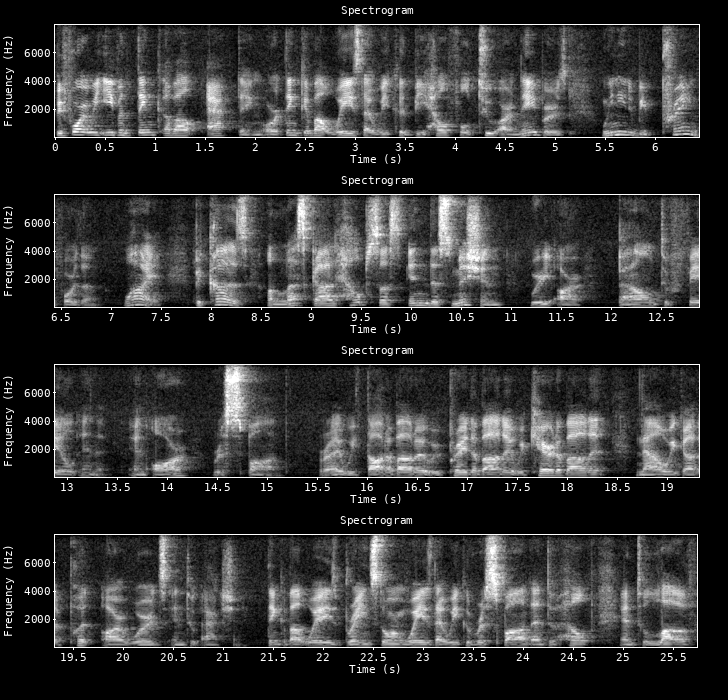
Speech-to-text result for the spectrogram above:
Before we even think about acting or think about ways that we could be helpful to our neighbors, we need to be praying for them. Why? Because unless God helps us in this mission, we are bound to fail in it and are respond right? We thought about it, we prayed about it, we cared about it. Now we got to put our words into action. Think about ways, brainstorm ways that we could respond and to help and to love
